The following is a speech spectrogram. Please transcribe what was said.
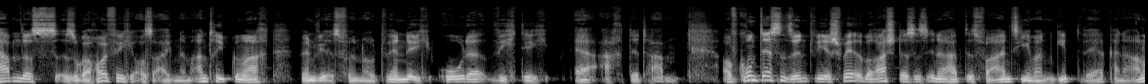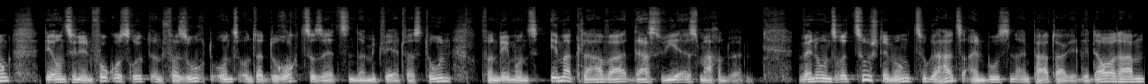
haben das sogar häufig aus eigenem Antrieb gemacht, wenn wir es für notwendig oder wichtig erachtet haben. Aufgrund dessen sind wir schwer überrascht, dass es innerhalb des Vereins jemanden gibt, wer, keine Ahnung, der uns in den Fokus rückt und versucht, uns unter Druck zu setzen, damit wir etwas tun, von dem uns immer klar war, dass wir es machen würden. Wenn unsere Zustimmung zu Gehaltseinbußen ein paar Tage gedauert haben,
